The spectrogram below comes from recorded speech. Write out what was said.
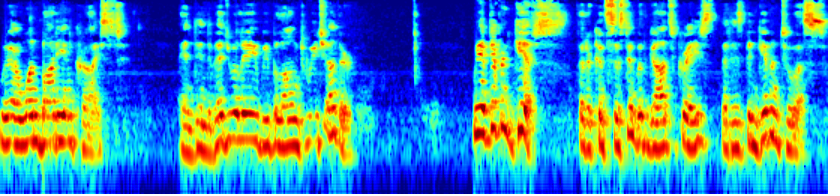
we are one body in Christ and individually we belong to each other. We have different gifts that are consistent with God's grace that has been given to us.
